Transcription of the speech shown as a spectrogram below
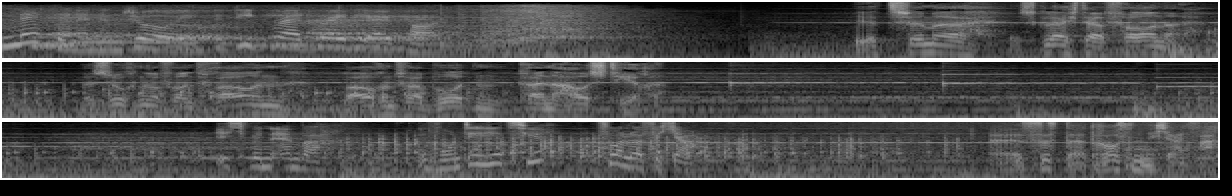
Listen and enjoy the Deep Red Radio Pod. Ihr Zimmer ist gleich da vorne. Besuch nur von Frauen, Rauchen verboten, keine Haustiere. Ich bin Amber. Wohnt ihr jetzt hier? Vorläufig ja. Es ist da draußen nicht einfach.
